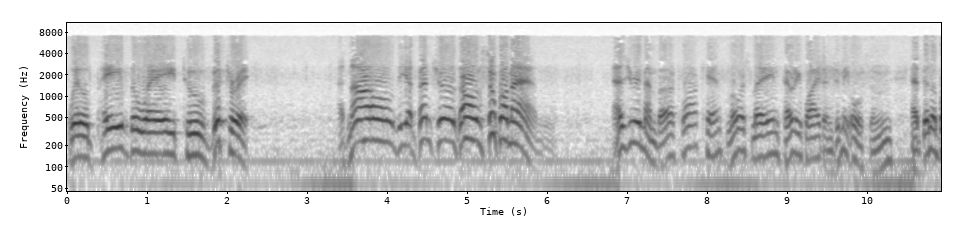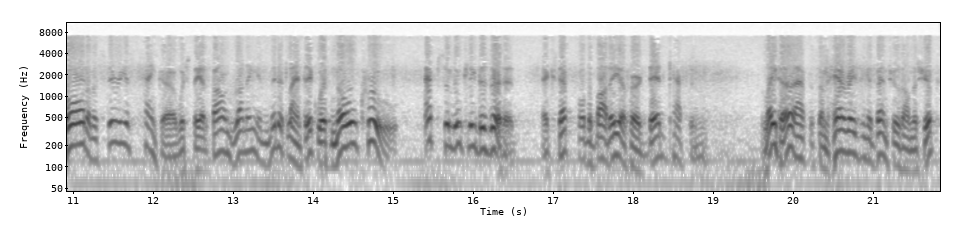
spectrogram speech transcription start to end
will pave the way to victory. And now, the adventures of Superman. As you remember, Clark Kent, Lois Lane, Perry White, and Jimmy Olsen had been aboard a mysterious tanker which they had found running in mid-Atlantic with no crew, absolutely deserted, except for the body of her dead captain. Later, after some hair-raising adventures on the ship,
